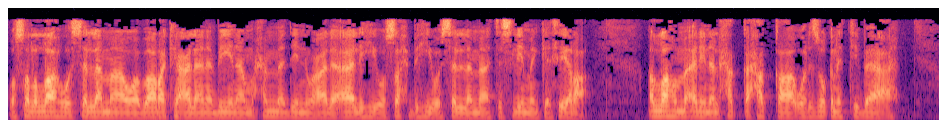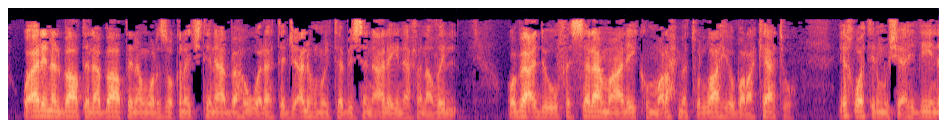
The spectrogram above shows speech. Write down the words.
وصلى الله وسلم وبارك على نبينا محمد وعلى آله وصحبه وسلم تسليما كثيرا. اللهم أرنا الحق حقا وارزقنا اتباعه وأرنا الباطل باطلا وارزقنا اجتنابه ولا تجعله ملتبسا علينا فنضل. وبعد فالسلام عليكم ورحمة الله وبركاته. إخوة المشاهدين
